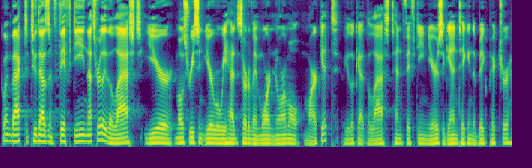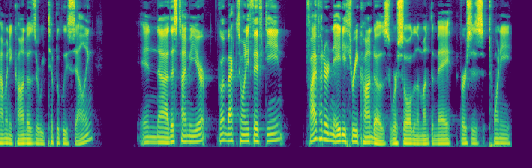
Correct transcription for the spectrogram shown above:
going back to 2015, that's really the last year, most recent year where we had sort of a more normal market. If you look at the last 10, 15 years, again, taking the big picture, how many condos are we typically selling in uh, this time of year? Going back to 2015, 583 condos were sold in the month of May versus 20,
